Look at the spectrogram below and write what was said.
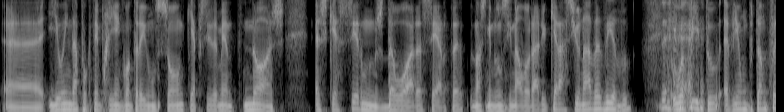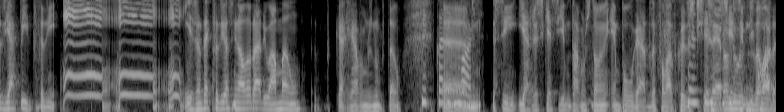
Uh, e eu ainda há pouco tempo reencontrei um som que é precisamente nós a esquecermos da hora certa. Nós tínhamos um sinal horário que era acionado a dedo. O apito, havia um botão que fazia apito, fazia. E a gente é que fazia o sinal horário à mão, carregávamos no botão. Tipo código Ah, Morse. Sim, e às vezes esquecíamos, estávamos tão empolgados a falar de coisas que esquecíamos duas e da hora.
